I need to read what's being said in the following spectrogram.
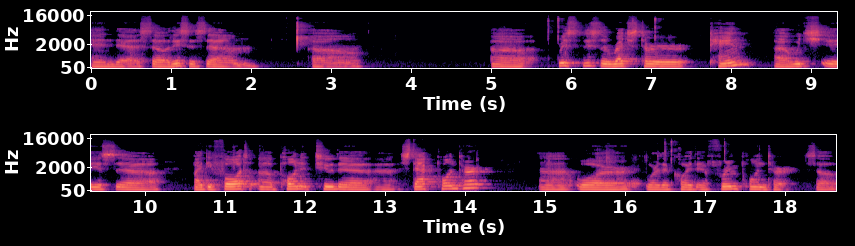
And so this is um, uh, this is a register 10, uh, which is uh, by default pointed to the stack pointer, or or they call it a frame pointer. So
